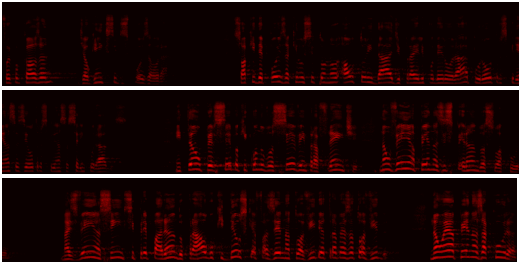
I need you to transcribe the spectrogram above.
foi por causa de alguém que se dispôs a orar. Só que depois aquilo se tornou autoridade para ele poder orar por outras crianças e outras crianças serem curadas. Então, perceba que quando você vem para frente, não vem apenas esperando a sua cura, mas vem assim se preparando para algo que Deus quer fazer na tua vida e através da tua vida. Não é apenas a cura,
